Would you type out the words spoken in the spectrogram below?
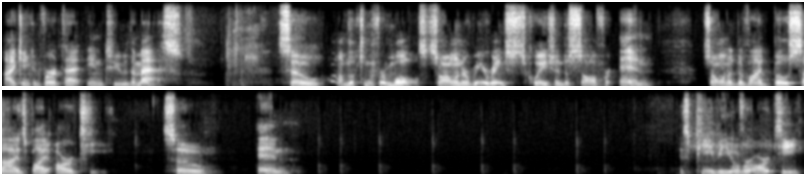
I can convert that into the mass. So I'm looking for moles. So I want to rearrange this equation to solve for n. So I want to divide both sides by RT. So n is PV over RT.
